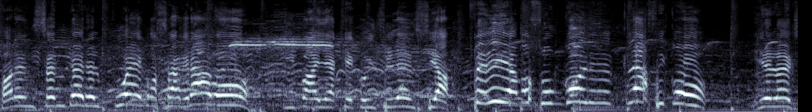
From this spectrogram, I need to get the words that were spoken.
para encender el fuego sagrado. Y vaya qué coincidencia, pedíamos un gol en el clásico y el ex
